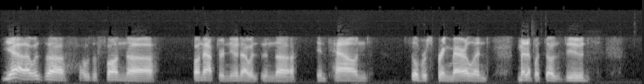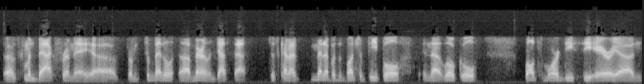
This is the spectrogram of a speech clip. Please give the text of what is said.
Yeah, that was uh, that was a fun, uh, fun afternoon. I was in uh, in town, Silver Spring, Maryland. Met up with those dudes. I was coming back from a uh, from from uh, Maryland Death Fest. Just kind of met up with a bunch of people in that local Baltimore, D.C. area, and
